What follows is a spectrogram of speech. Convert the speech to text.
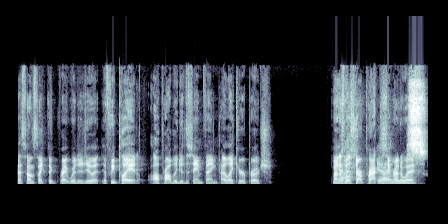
that sounds like the right way to do it. If we play it, I'll probably do the same thing. I like your approach. Might yeah. as well start practicing yeah, right was...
